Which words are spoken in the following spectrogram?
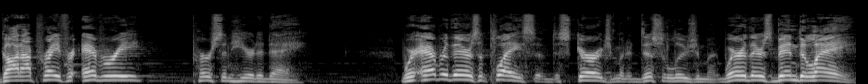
God, I pray for every person here today. Wherever there's a place of discouragement or disillusionment, where there's been delay,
